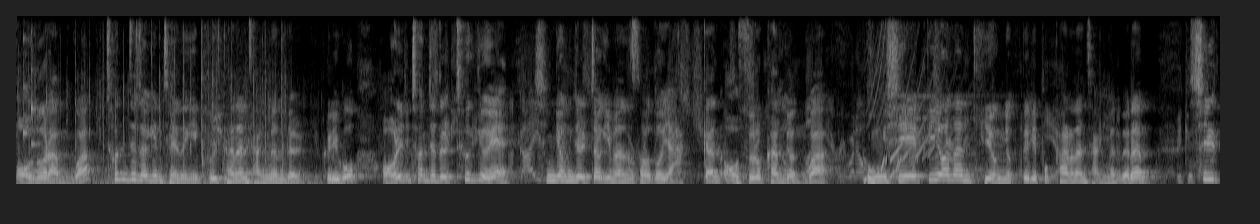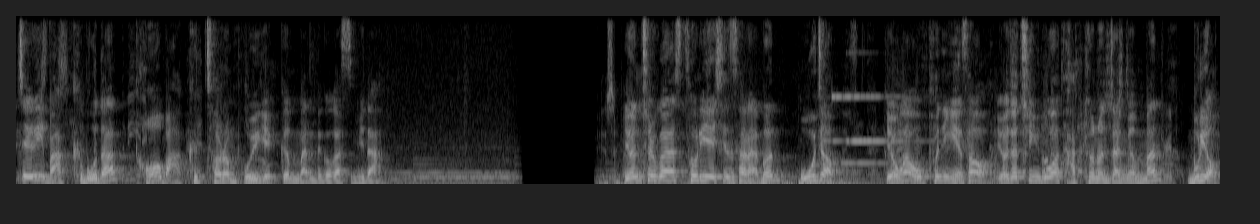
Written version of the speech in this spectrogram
어눌함과 천재적인 재능이 불타는 장면들 그리고 어린 천재들 특유의 신경질적이면서도 약간 어수룩한 면과 동시에 뛰어난 기억력들이 폭발하는 장면들은 실제의 마크보다 더 마크처럼 보이게끔 만든 것 같습니다. 연출과 스토리의 신선함은 5점. 영화 오프닝에서 여자친구와 다투는 장면만 무려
